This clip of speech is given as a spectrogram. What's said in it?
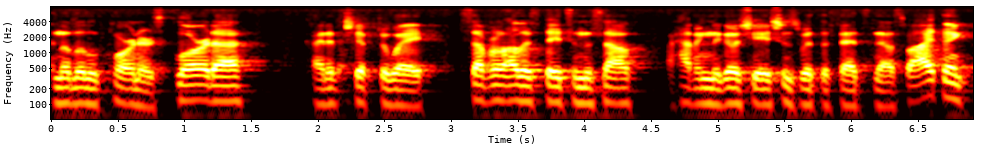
in the little corners. Florida kind of chipped away. Several other states in the South are having negotiations with the feds now. So I think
